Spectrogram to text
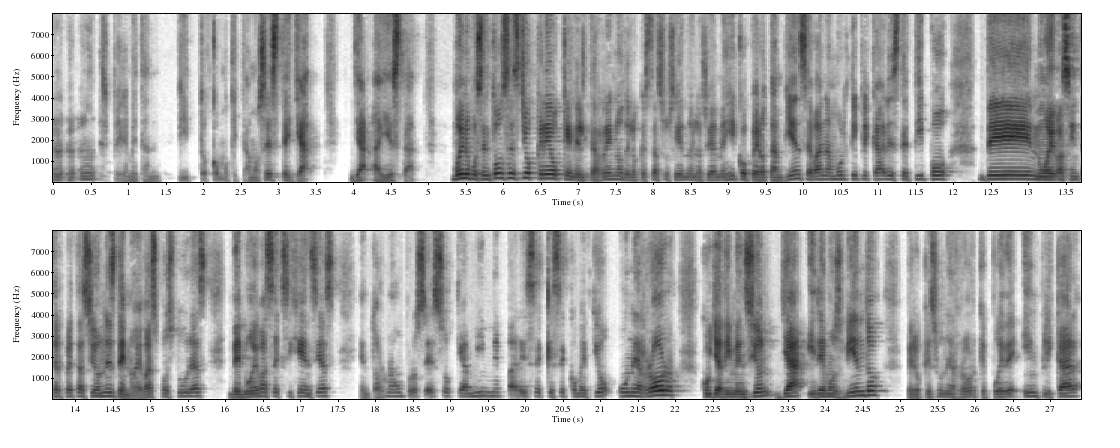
uh, espéreme tantito, ¿cómo quitamos este? Ya, ya, ahí está. Bueno, pues entonces yo creo que en el terreno de lo que está sucediendo en la Ciudad de México, pero también se van a multiplicar este tipo de nuevas interpretaciones, de nuevas posturas, de nuevas exigencias en torno a un proceso que a mí me parece que se cometió un error cuya dimensión ya iremos viendo, pero que es un error que puede implicar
